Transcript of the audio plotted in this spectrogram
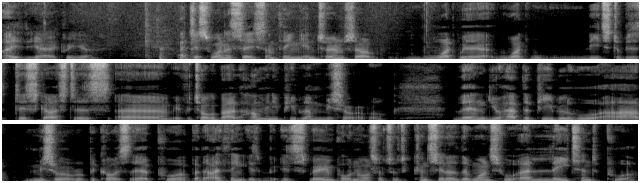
I yeah, I agree. Yeah. I just want to say something in terms of what we what needs to be discussed is uh, if we talk about how many people are miserable, then you have the people who are miserable because they're poor. But I think it's, it's very important also to consider the ones who are latent poor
